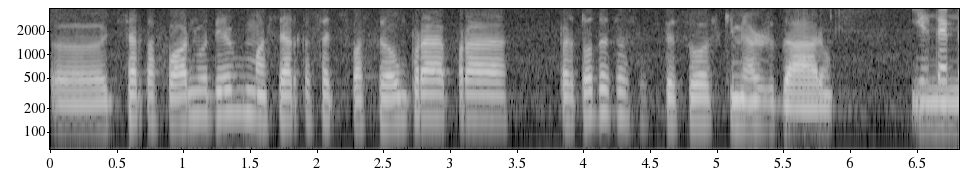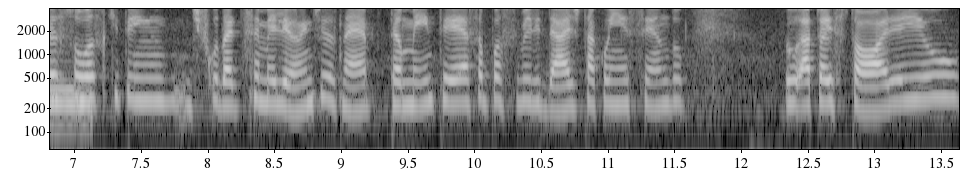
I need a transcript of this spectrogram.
uh, de certa forma, eu devo uma certa satisfação para todas essas pessoas que me ajudaram. E, até pessoas que têm dificuldades semelhantes, né? Também ter essa possibilidade de estar conhecendo a tua história e o,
